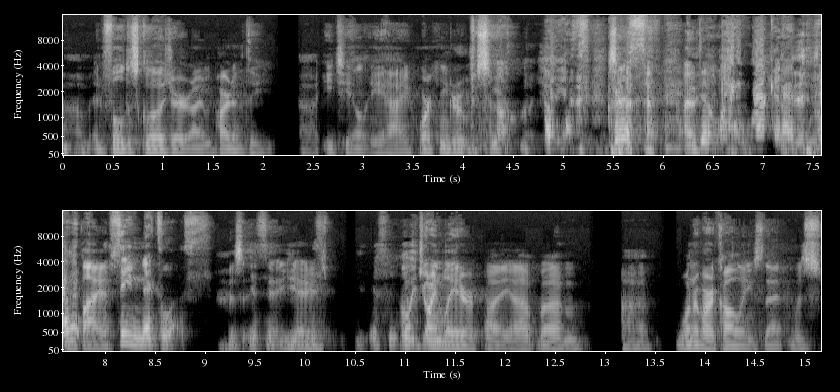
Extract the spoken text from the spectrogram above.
Um, In full disclosure, I'm part of the uh, ETL AI working group, so. Oh, yes. Chris I'm- did a lot of work, and I haven't Biased. seen Nicholas. Uh, Yeah, he's Is he there? joined later by uh, um, uh, one of our colleagues that was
